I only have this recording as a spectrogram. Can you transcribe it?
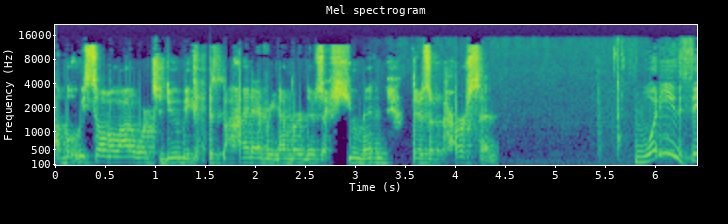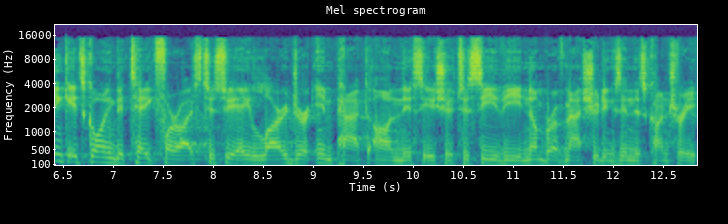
uh, but we still have a lot of work to do because behind every number, there's a human, there's a person. What do you think it's going to take for us to see a larger impact on this issue, to see the number of mass shootings in this country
